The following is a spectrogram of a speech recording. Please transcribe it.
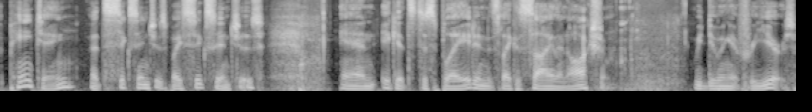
a painting that's six inches by six inches, and it gets displayed, and it's like a silent auction. Been doing it for years.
